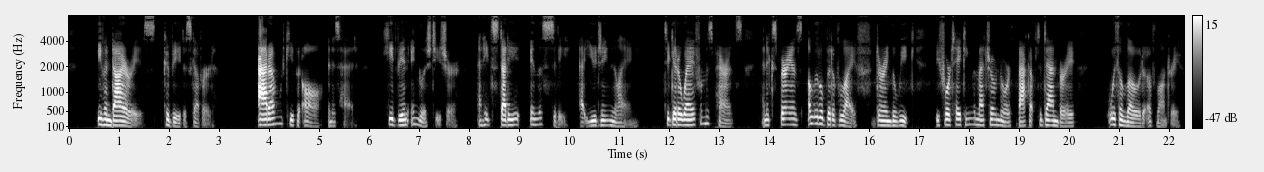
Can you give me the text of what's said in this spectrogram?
Even diaries could be discovered. Adam would keep it all in his head. he'd be an English teacher, and he'd study in the city at Eugene Lang to get away from his parents and experience a little bit of life during the week before taking the Metro North back up to Danbury with a load of laundry.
